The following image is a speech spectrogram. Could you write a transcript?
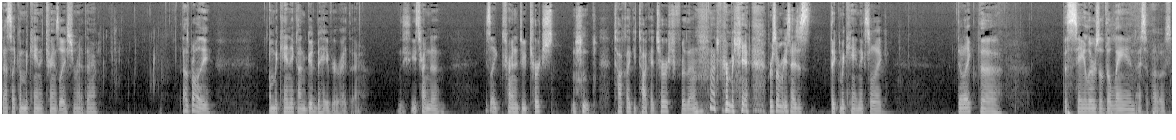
That's like a mechanic translation right there. That was probably a mechanic on good behavior right there. He's trying to. He's like trying to do church talk like you talk at church for them. for mechan- for some reason, I just think mechanics are like they're like the the sailors of the land, I suppose.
